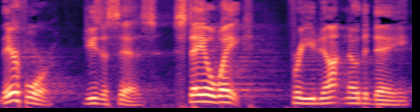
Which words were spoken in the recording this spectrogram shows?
Therefore, Jesus says, Stay awake, for you do not know the day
